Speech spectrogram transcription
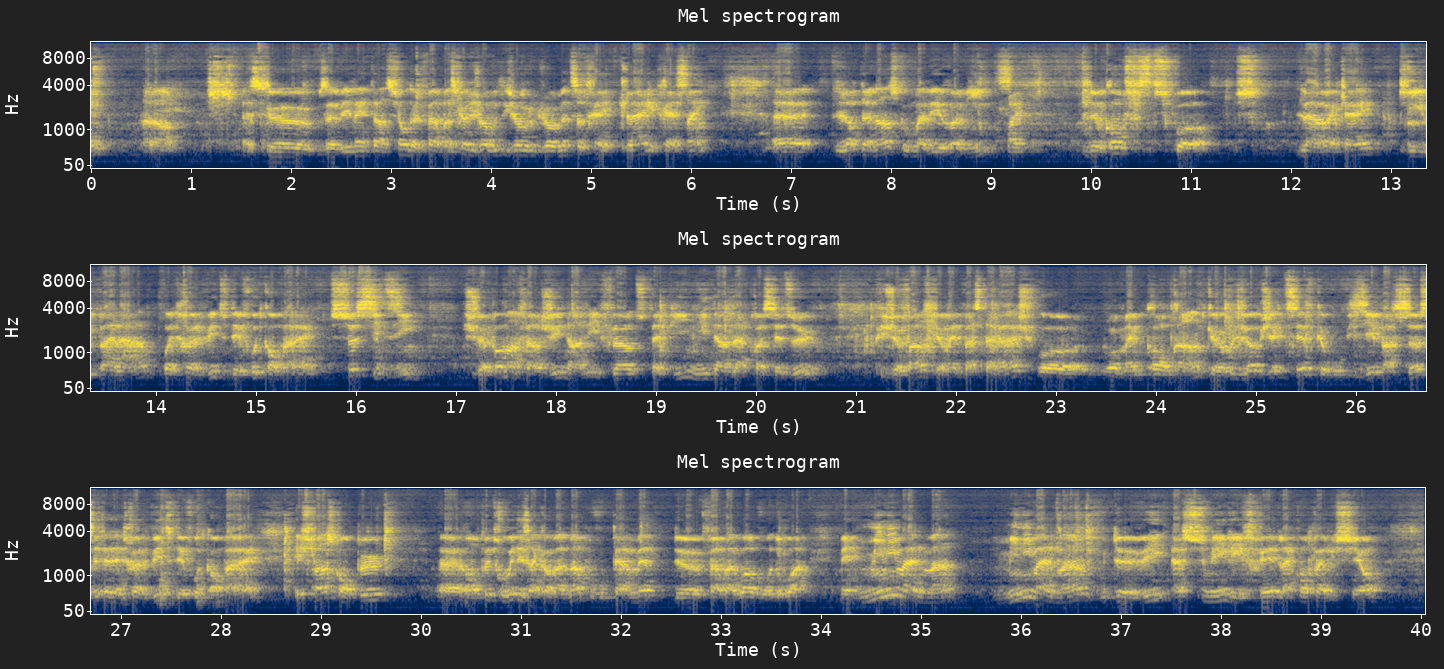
Alors, est-ce que vous avez l'intention de le faire? Parce que je vais, vous, je vais, mettre ça très clair et très simple. Euh, l'ordonnance que vous m'avez remise ne constitue pas la requête qui est valable pour être relevée du défaut de comparaître. Ceci dit, je ne vais pas m'enfarger dans les fleurs du tapis ni dans la procédure. Puis je pense que Maître Bastarache va, même comprendre que l'objectif que vous visiez par ça, c'était d'être relevé du défaut de comparaître. Et je pense qu'on peut, on peut trouver des accommodements pour vous permettre de faire valoir vos droits. Mais minimalement, minimalement, vous devez assumer les frais de la comparution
